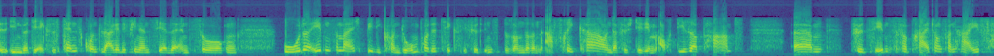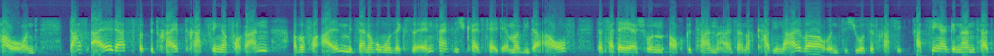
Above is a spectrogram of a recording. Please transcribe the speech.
äh, ihnen wird die Existenzgrundlage, die finanzielle entzogen. Oder eben zum Beispiel die Kondompolitik, sie führt insbesondere in Afrika und dafür steht eben auch dieser Papst. Ähm, führt es eben zur Verbreitung von HIV. Und das, all das betreibt Ratzinger voran, aber vor allem mit seiner homosexuellen Feindlichkeit fällt er immer wieder auf. Das hat er ja schon auch getan, als er noch Kardinal war und sich Josef Ratzinger genannt hat.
